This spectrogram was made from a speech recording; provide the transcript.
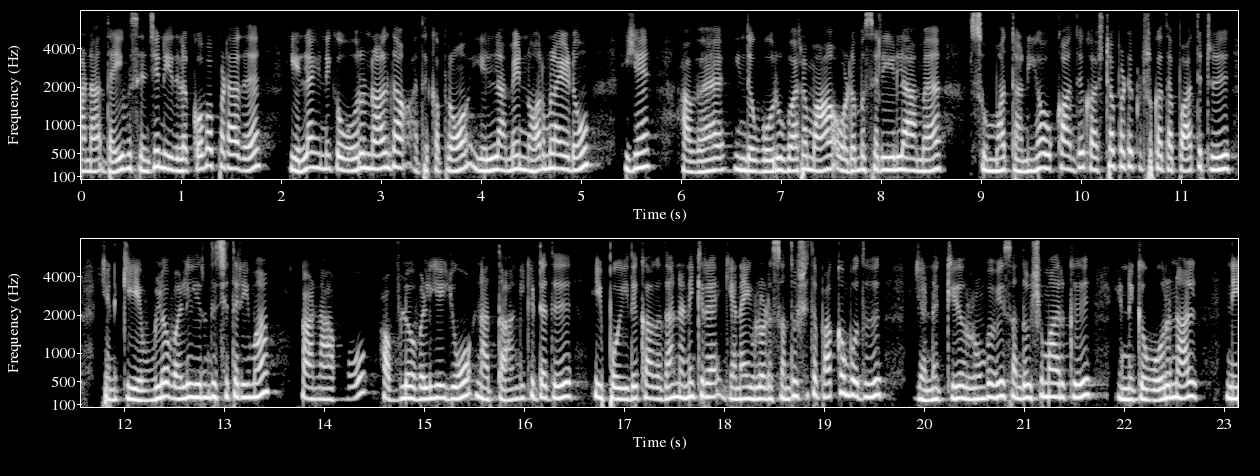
ஆனால் தயவு செஞ்சு நீ இதில் கோவப்படாத. எல்லாம் இன்னைக்கு ஒரு நாள் தான். அதுக்கப்புறம் எல்லாமே நார்மல் ஆகிடும் ஏன்? அவள் இந்த ஒரு வாரமாக உடம்பு சரியில்லாமல் சும்மா தனியாக உட்காந்து கஷ்டப்பட்டுக்கிட்டு இருக்கதை பார்த்துட்டு எனக்கு எவ்வளோ வலி இருந்துச்சு தெரியுமா? ஆனால் அப்போது அவ்வளோ வலியையும் நான் தாங்கிக்கிட்டு தாங்கிக்கிட்டது இப்போ இதுக்காக தான் நினைக்கிறேன். ஏன்னா இவளோட சந்தோஷத்தை பார்க்கும்போது எனக்கே ரொம்பவே சந்தோஷமாக இருக்குது இன்றைக்கி ஒரு நாள் நீ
